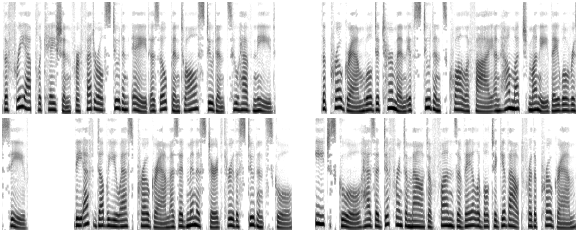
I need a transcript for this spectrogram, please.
The free application for federal student aid is open to all students who have need. The program will determine if students qualify and how much money they will receive. The FWS program is administered through the Students' School. Each school has a different amount of funds available to give out for the program.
